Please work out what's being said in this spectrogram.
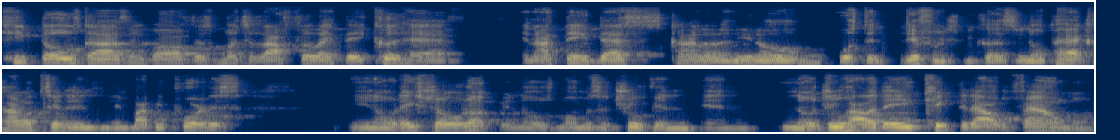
keep those guys involved as much as I feel like they could have and I think that's kind of, you know, what's the difference because, you know, Pat Connaughton and, and, Bobby Portis, you know, they showed up in those moments of truth. And, and, you know, Jrue Holiday kicked it out and found them.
